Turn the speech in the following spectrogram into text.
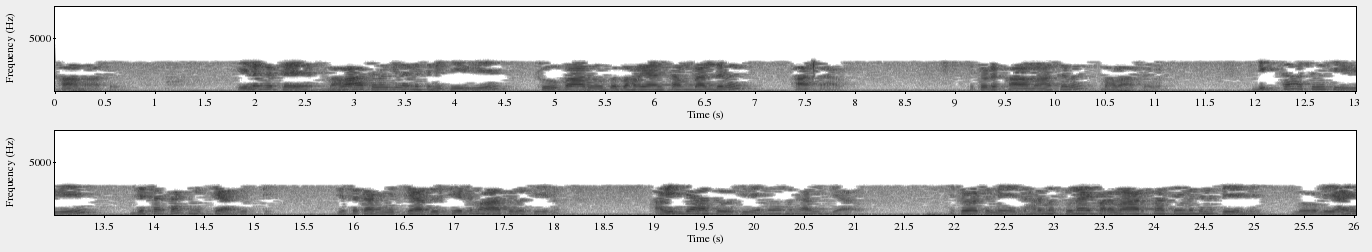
කාමාසව. ඊළඟට භවාසව කියලා මෙතන කිව්වේ රූපාරූප භවයන් සම්බන්ධව ආසාව. එතකොට කාමාසව භවාසව. දික්ඛාසව කිව්වේ දෙසකක් මිත්‍යා දෘෂ්ටි. දෙසකක් මිත්‍යා දෘෂ්ටියටම ආසව තියෙනවා. අවිද්‍යාවතෝ කියේ මෝහය අවිද්‍යාව. ඒකෝට මේ ධර්ම තුනයි පරමාර්ථ වශයෙන් මෙතන තියෙන්නේ. ලෝභයයි,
